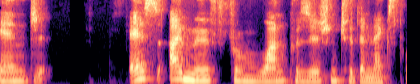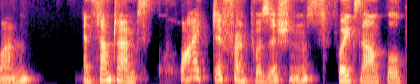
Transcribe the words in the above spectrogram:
And as I moved from one position to the next one, and sometimes quite different positions, for example,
